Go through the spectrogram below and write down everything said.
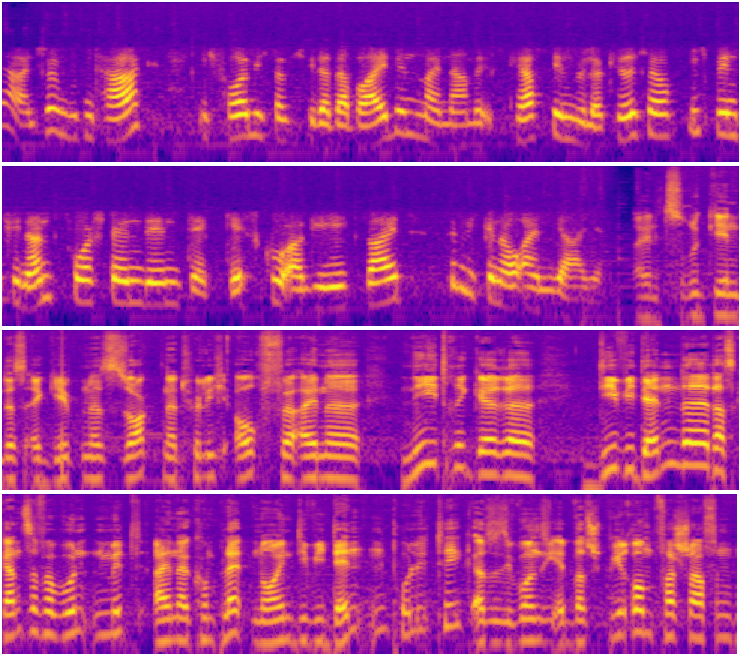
Ja, einen schönen guten Tag. Ich freue mich, dass ich wieder dabei bin. Mein Name ist Kerstin Müller-Kircher. Ich bin Finanzvorständin der GESCO AG seit ziemlich genau einem Jahr jetzt. Ein zurückgehendes Ergebnis sorgt natürlich auch für eine niedrigere Dividende, das Ganze verbunden mit einer komplett neuen Dividendenpolitik. Also sie wollen sich etwas Spielraum verschaffen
